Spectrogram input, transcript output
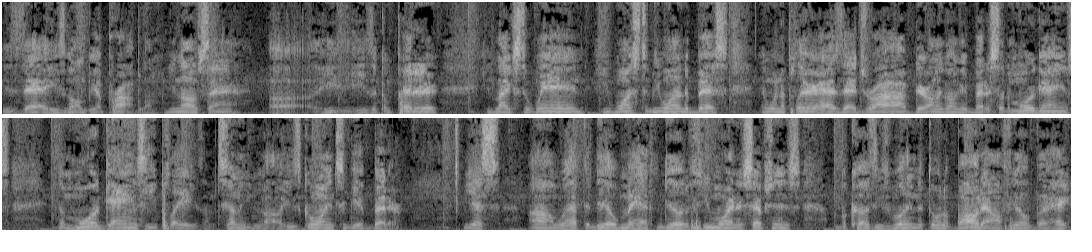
is that he's going to be a problem. You know what I'm saying? Uh, he, he's a competitor. He likes to win. He wants to be one of the best. And when a player has that drive, they're only going to get better. So the more games, the more games he plays, I'm telling you all, he's going to get better. Yes, um, we'll have to deal, may have to deal with a few more interceptions because he's willing to throw the ball downfield. But hey,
